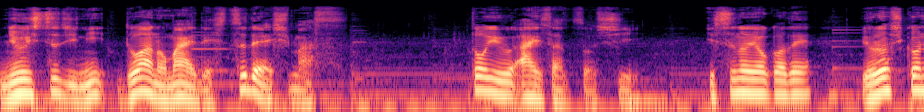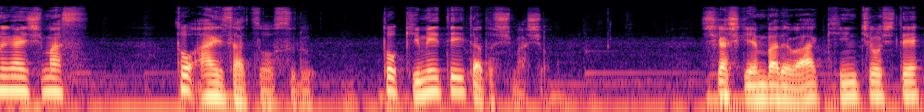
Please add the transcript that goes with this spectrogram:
入室時にドアの前で失礼します。という挨拶をし椅子の横でよろしくお願いします。と挨拶をする。と決めていたとしましょう。しかし現場では緊張して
